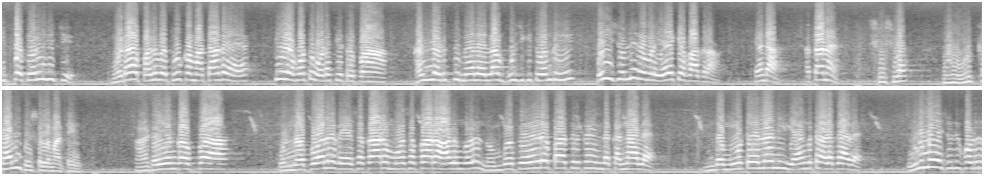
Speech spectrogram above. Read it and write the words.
இப்ப தெரிஞ்சிச்சு. முடா பழுவ தூக்க மாட்டாத கீழே போட்டு உடைச்சிட்டு இருப்பான். கல் எடுத்து மேல எல்லாம் பூசிக்கிட்டு வந்து பொய் சொல்லி நம்மளை ஏக்க பாக்குறான் ஏண்டா அத்தானே? சிவா நான் ஒரு காலம் போய் சொல்ல மாட்டேன். அடேங்கப்பா உன்னை போல வேஷக்கார மோசக்கார ஆளுங்களும் ரொம்ப பேரை பார்த்திருக்கேன் இந்த கண்ணால. இந்த மூட்டையெல்லாம் நீ என்கிட்ட அழக்காத உண்மையை சொல்லி போடு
